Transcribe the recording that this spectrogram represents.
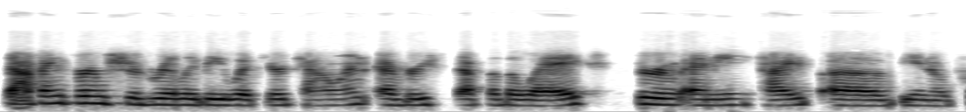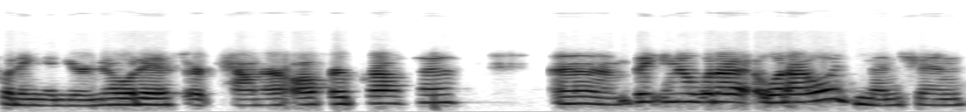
staffing firms should really be with your talent every step of the way through any type of, you know, putting in your notice or counter offer process. Um, but you know what I what I always mention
